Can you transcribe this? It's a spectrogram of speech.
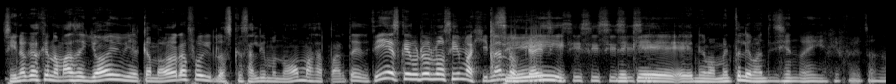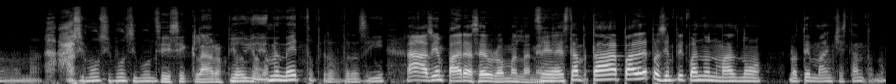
Si no crees que nomás yo y el camarógrafo y los que salimos, no, más aparte. Sí, es que uno no se imagina lo que hay. Sí, sí, sí, sí. de sí, que en el momento le van diciendo, hey, jefe, no, ma-". Ah, Simón, Simón, Simón. Sí, sí, claro. Yo, yo, yo me meto, pero, pero sí. Ah, es bien padre hacer bromas, la neta. está, está padre, pero siempre y cuando nomás no, no te manches tanto, ¿no?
